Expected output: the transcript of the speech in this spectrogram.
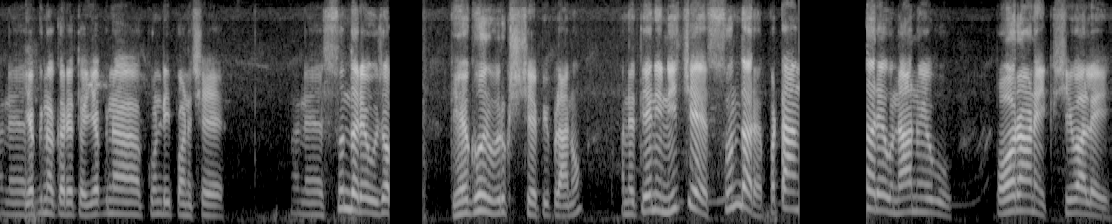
અને યજ્ઞ કરે તો યજ્ઞ કુંડી પણ છે અને સુંદર એવું જો ઘેઘુર વૃક્ષ છે પીપળાનું અને તેની નીચે સુંદર પટાંગ એવું નાનું એવું પૌરાણિક શિવાલય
